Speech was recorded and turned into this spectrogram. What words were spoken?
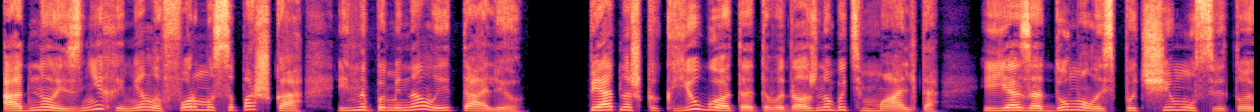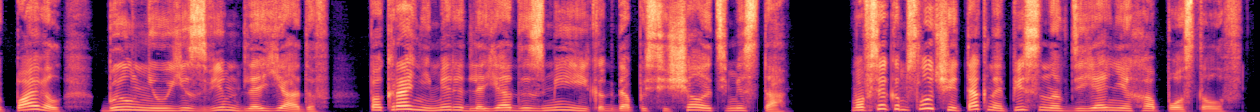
Одно из них имело форму сапожка и напоминало Италию. Пятнышко к югу от этого должно быть Мальта, и я задумалась, почему святой Павел был неуязвим для ядов, по крайней мере для яда змеи, когда посещал эти места. Во всяком случае, так написано в Деяниях апостолов.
